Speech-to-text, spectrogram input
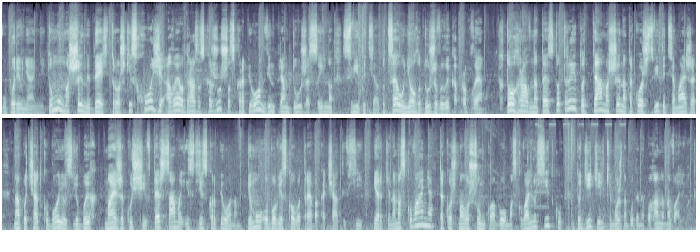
у порівнянні. Тому машини десь трошки схожі, але одразу скажу, що Скрапіон він прям дуже сильно світиться. Оце у нього дуже велика проблема. Хто грав на Т-103, то та машина також світиться майже на початку бою з любих майже кущів. Те ж саме і зі Скорпіоном. Йому обов'язково треба качати всі перки на маскування, також малошумку або маскувальну сітку, тоді тільки можна буде непогано навалювати.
